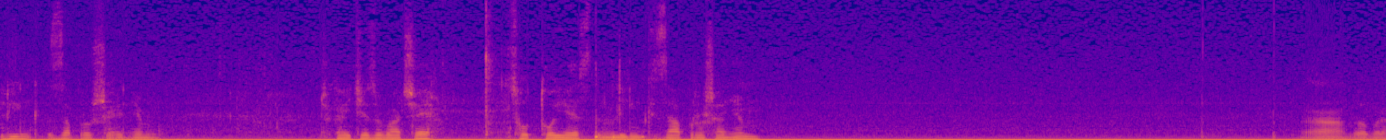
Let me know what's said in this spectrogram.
Link z zaproszeniem. Czekajcie zobaczę co to jest ten link z zaproszeniem. A dobra.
